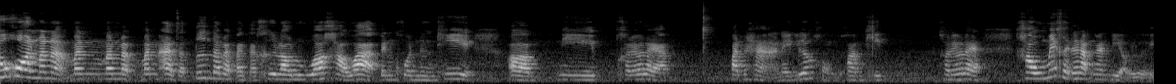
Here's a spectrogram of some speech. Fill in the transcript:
ทุกคนมันอะมันมันแบบมันอาจจะตื้นตันแบบไปแต่คือเรารู้ว่าเขาอะเป็นคนหนึ่งที่เอ่อมีเขาเรียกว่าอะไรอะปัญหาในเรื่องของความคิดเขาเรียกว่าอะไรอะเขาไม่เคยได้รับงานเดี่ยวเลย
